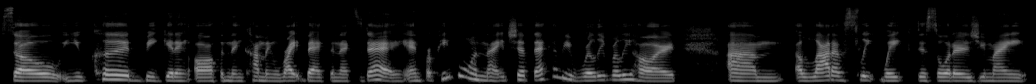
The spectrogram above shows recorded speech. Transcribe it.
So you could be getting off and then coming right back the next day. And for people on night shift, that can be really, really hard. Um, a lot of sleep wake disorders you might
